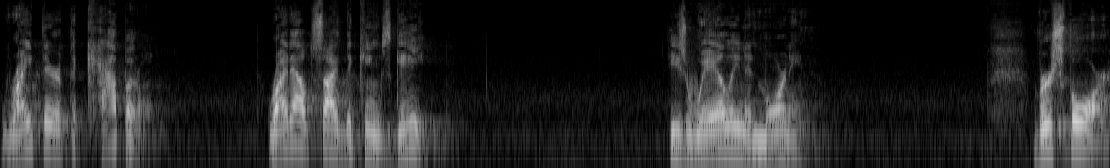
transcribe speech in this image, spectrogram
right there at the capital, right outside the king's gate, He's wailing and mourning. Verse 4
